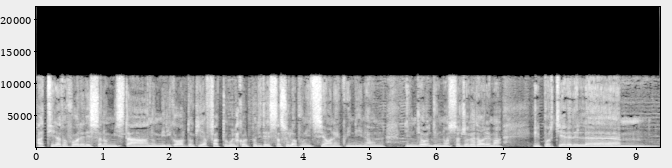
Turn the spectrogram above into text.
ha tirato fuori. Adesso non mi, sta, non mi, ricordo chi ha fatto quel colpo di testa sulla punizione, quindi non, di, un, di, un, nostro giocatore, ma il portiere del. Um,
